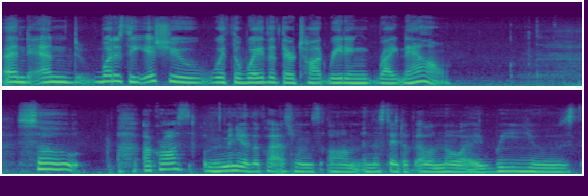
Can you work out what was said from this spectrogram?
And and what is the issue with the way that they're taught reading right now? So, across many of the classrooms um, in the state of Illinois, we used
